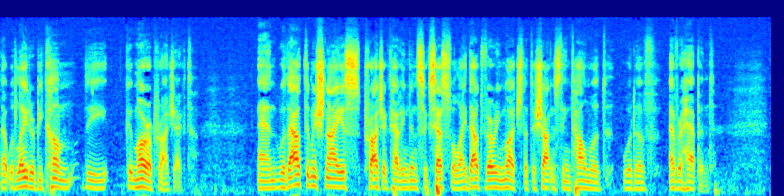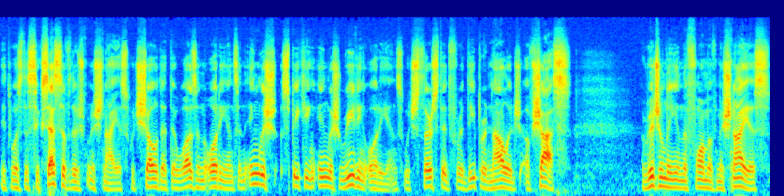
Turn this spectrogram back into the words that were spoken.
that would later become the Gemara project. And without the Mishnayos project having been successful, I doubt very much that the Schottenstein Talmud would have ever happened. It was the success of the Mishnayos which showed that there was an audience, an English speaking, English reading audience, which thirsted for a deeper knowledge of Shas, originally in the form of Mishnayos,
